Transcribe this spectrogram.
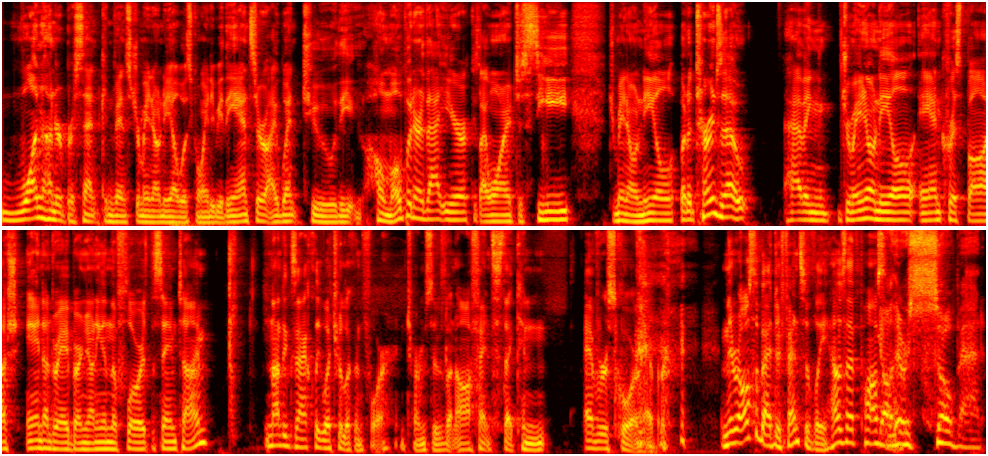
100% convinced Jermaine O'Neal was going to be the answer. I went to the home opener that year because I wanted to see Jermaine O'Neal, but it turns out having Jermaine O'Neal and Chris Bosh and Andrea Bargnani on the floor at the same time, not exactly what you're looking for in terms of an offense that can ever score ever. and they were also bad defensively. How's that possible? No, they were so bad.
